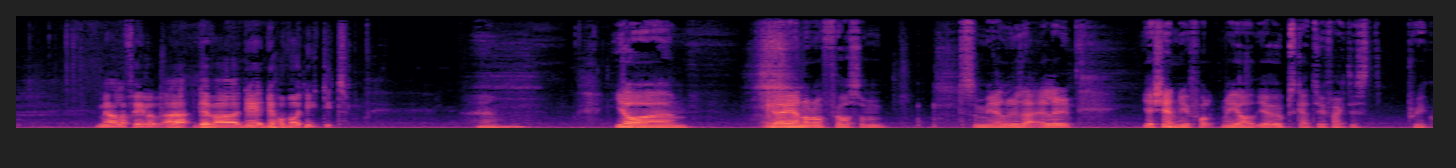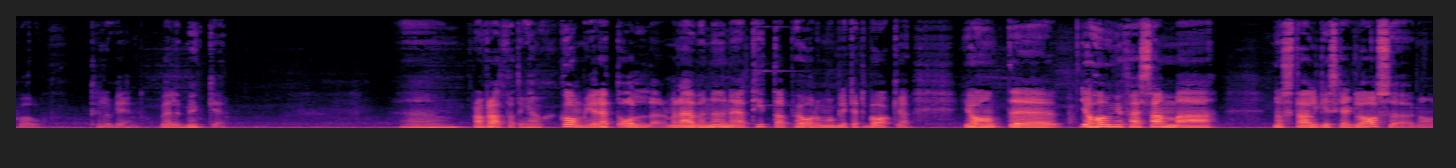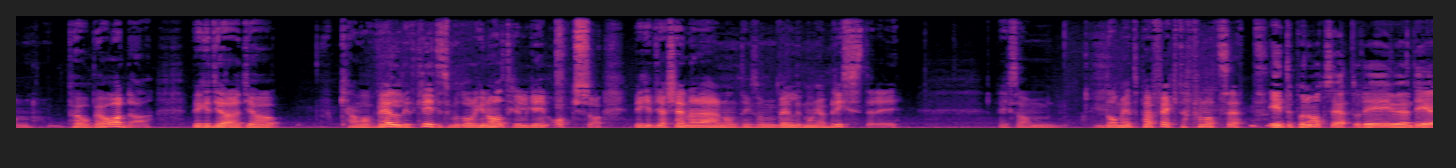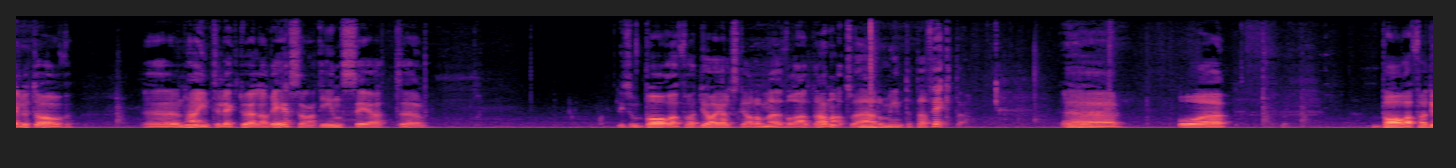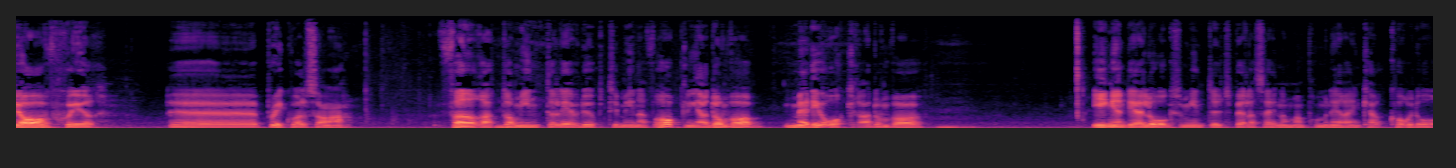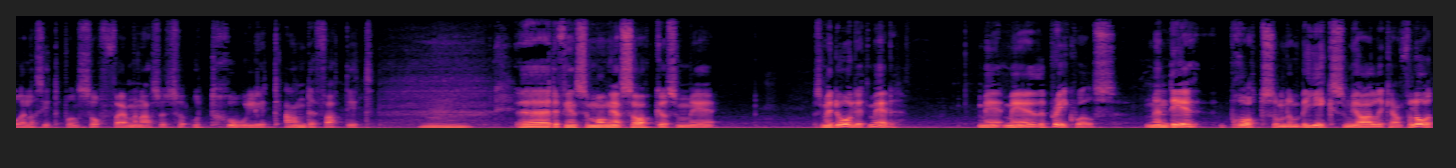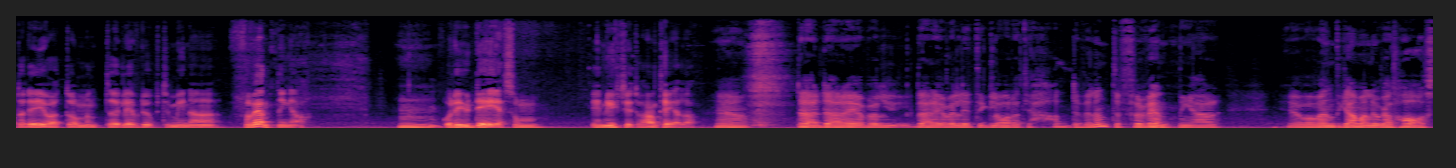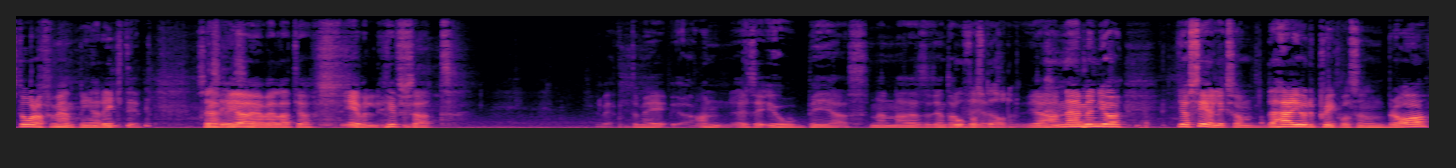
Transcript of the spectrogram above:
Med alla fel äh, det, var, det, det har varit nyttigt. Ehm, um, jag, ehm, jag är en av de få som, som eller, eller jag känner ju folk men jag, jag uppskattar ju faktiskt prequel-trilogin väldigt mycket. Ehm, framförallt för att den kanske kom i rätt ålder men även nu när jag tittar på dem och blickar tillbaka. Jag har inte, jag har ungefär samma nostalgiska glasögon på båda. Vilket gör att jag kan vara väldigt kritisk mot originaltrilogin också. Vilket jag känner är någonting som väldigt många brister i. Liksom, de är inte perfekta på något sätt. Inte på något sätt. Och det är ju en del utav eh, den här intellektuella resan. Att inse att eh, liksom bara för att jag älskar dem över allt annat så är de inte perfekta. Eh, och bara för att jag avskyr eh, prequelsarna för att de inte levde upp till mina förhoppningar. De var mediokra. De var ingen dialog som inte utspelar sig när man promenerar i en korridor eller sitter på en soffa. Jag menar alltså så otroligt andefattigt. Mm. Eh, det finns så många saker som är, som är dåligt med, med, med the prequels. Men det brott som de begick som jag aldrig kan förlåta det är ju att de inte levde upp till mina förväntningar. Mm. Och det är ju det som är nyttigt att hantera. Ja. Där, där, är jag väl, där är jag väl lite glad att jag hade väl inte förväntningar. Jag var väl inte gammal nog att ha stora förväntningar riktigt. Så därför Precis. gör jag väl att jag är väl hyfsat... Vet inte om jag är alltså, obias. Men alltså jag inte Oförstörd. Ja, nej men jag... jag ser liksom, det här gjorde prequelsen bra.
